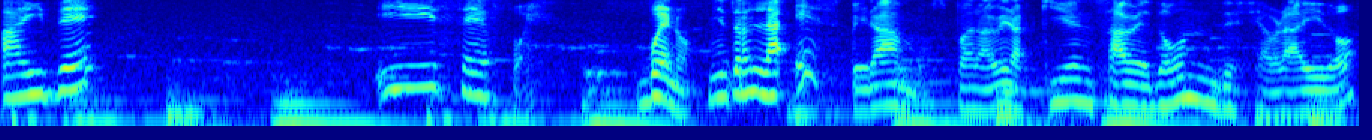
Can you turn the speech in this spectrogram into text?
Aide. Y se fue. Bueno, mientras la esperamos para ver a quién sabe dónde se habrá ido,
